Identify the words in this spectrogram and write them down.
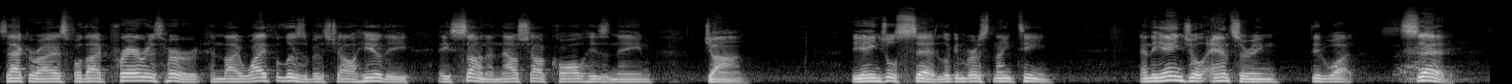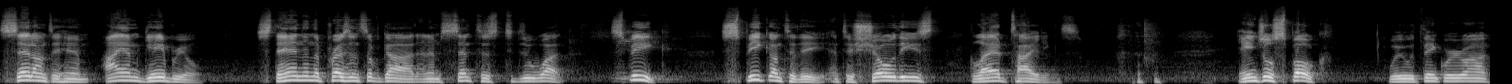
Zacharias, for thy prayer is heard, and thy wife Elizabeth shall hear thee a son, and thou shalt call his name John. The angel said, look in verse 19. And the angel answering did what? Said, said unto him, I am Gabriel, stand in the presence of God, and am sent to, to do what? Speak. Speak unto thee, and to show these glad tidings. angel spoke. We would think we were on,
